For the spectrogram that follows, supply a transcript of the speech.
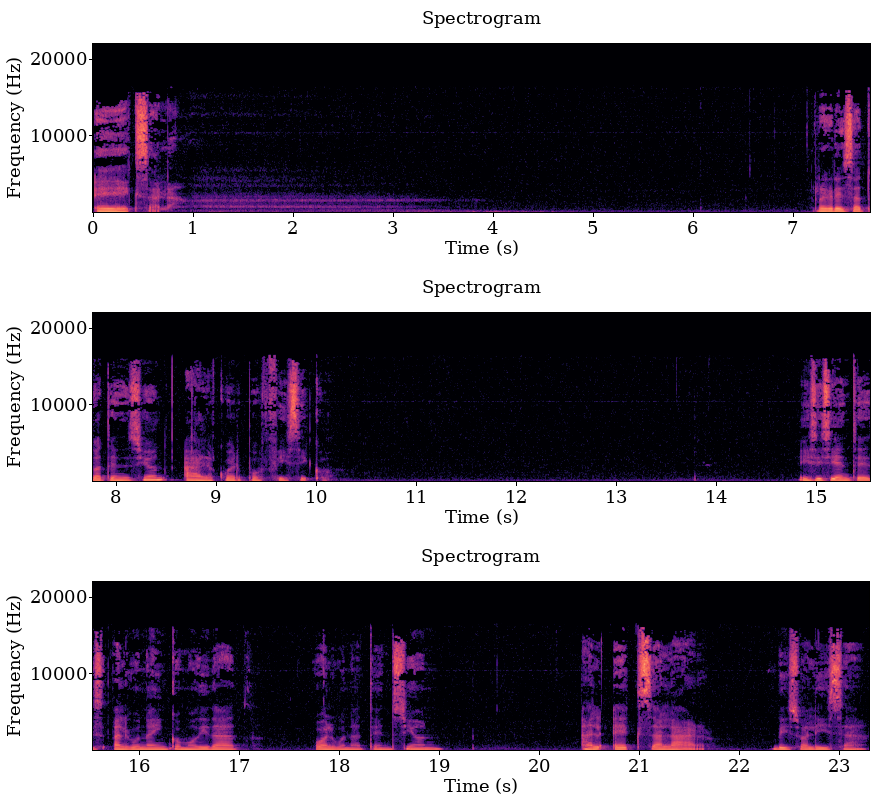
Exhala. Regresa tu atención al cuerpo físico. Y si sientes alguna incomodidad o alguna tensión, al exhalar visualiza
